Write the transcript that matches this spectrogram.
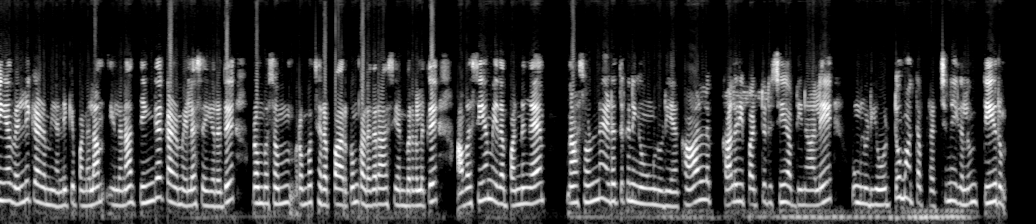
நீங்க வெள்ளிக்கிழமை அன்னைக்கு பண்ணலாம். இல்லைன்னா திங்கக்கிழமையில செய்யறது ரொம்ப சொம் ரொம்ப சிறப்பா இருக்கும். கடகராசி அன்பர்களுக்கு அவசியம் இதை பண்ணுங்க. நான் சொன்ன இடத்துக்கு நீங்க உங்களுடைய கால காலடி பட்டுருச்சு அப்படின்னாலே உங்களுடைய ஒட்டுமொத்த பிரச்சனைகளும் தீரும்.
